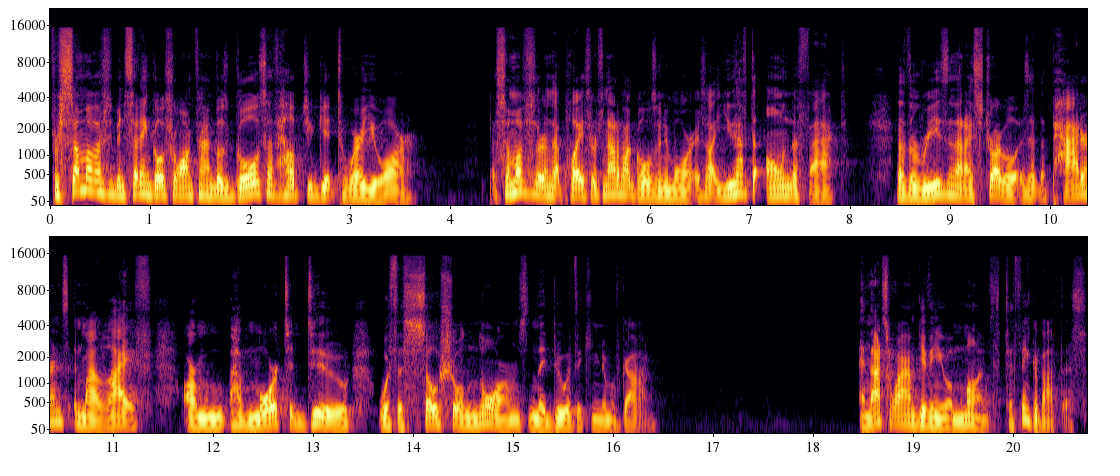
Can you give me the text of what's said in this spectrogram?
For some of us who've been setting goals for a long time, those goals have helped you get to where you are. But some of us are in that place where it's not about goals anymore. It's like you have to own the fact that the reason that I struggle is that the patterns in my life are, have more to do with the social norms than they do with the kingdom of God. And that's why I'm giving you a month to think about this.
